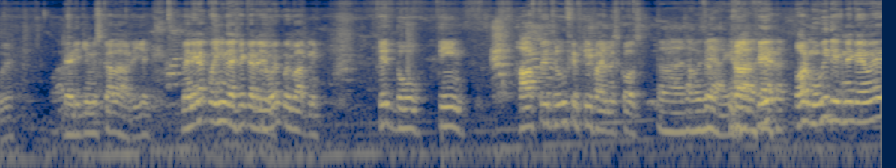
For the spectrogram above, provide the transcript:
ओए डैडी की मिस कॉल आ रही है। मैंने कहा कोई नहीं वैसे कर रहे हो कोई बात नहीं। फिर दो तीन Half way through 55 miss calls हाँ, समझ में आ हाँ, गया फिर और मूवी देखने गए हुए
